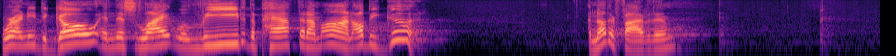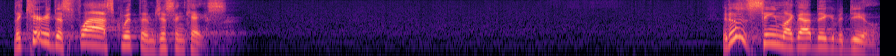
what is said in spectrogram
where I need to go, and this light will lead the path that I'm on. I'll be good. Another five of them, they carried this flask with them just in case. It doesn't seem like that big of a deal.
